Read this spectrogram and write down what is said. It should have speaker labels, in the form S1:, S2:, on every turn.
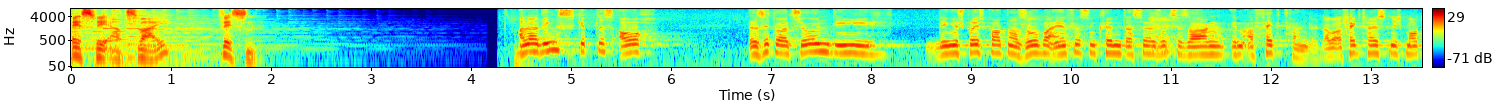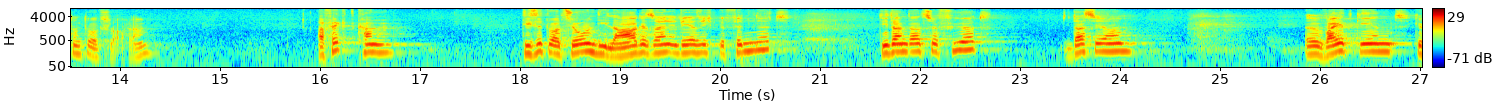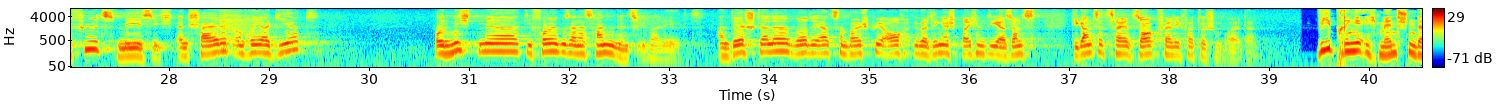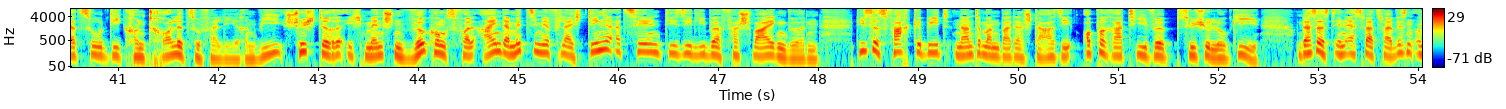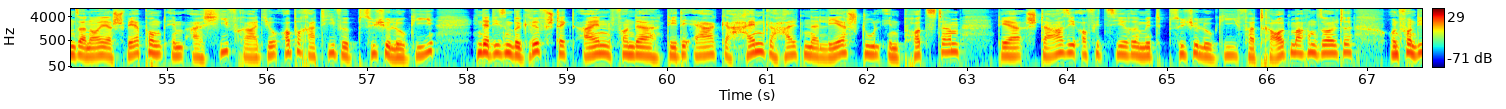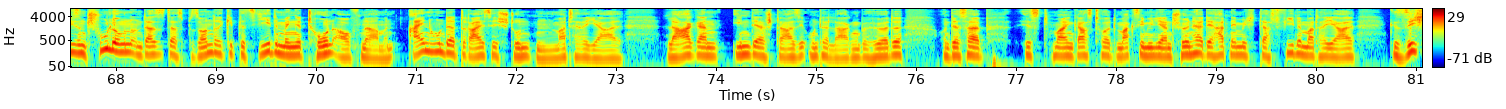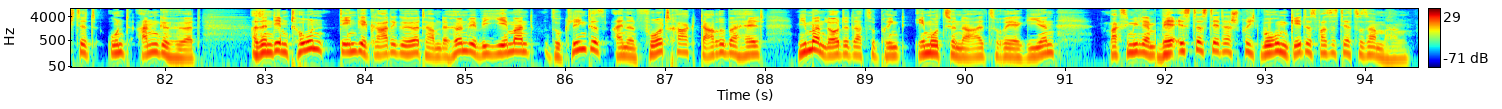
S1: SWR 2 Wissen.
S2: Allerdings gibt es auch äh, Situationen, die den Gesprächspartner so beeinflussen können, dass er sozusagen im Affekt handelt. Aber Affekt heißt nicht Mord und Totschlag. Ja? Affekt kann die Situation, die Lage sein, in der er sich befindet, die dann dazu führt, dass er äh, weitgehend gefühlsmäßig entscheidet und reagiert und nicht mehr die Folgen seines Handelns überlegt. An der Stelle würde er zum Beispiel auch über Dinge sprechen, die er sonst die ganze Zeit sorgfältig vertuschen wollte.
S3: Wie bringe ich Menschen dazu, die Kontrolle zu verlieren? Wie schüchtere ich Menschen wirkungsvoll ein, damit sie mir vielleicht Dinge erzählen, die sie lieber verschweigen würden? Dieses Fachgebiet nannte man bei der Stasi operative Psychologie. Und das ist in SWR 2 Wissen unser neuer Schwerpunkt im Archivradio, operative Psychologie. Hinter diesem Begriff steckt ein von der DDR geheim gehaltener Lehrstuhl in Potsdam, der Stasi-Offiziere mit Psychologie vertraut machen sollte. Und von diesen Schulungen, und das ist das Besondere, gibt es jede Menge Tonaufnahmen, 130 Stunden Material lagern in der Stasi-Unterlagenbehörde. Und deshalb ist mein Gast heute Maximilian Schönherr, der hat nämlich das viele Material gesichtet und angehört. Also in dem Ton, den wir gerade gehört haben, da hören wir, wie jemand, so klingt es, einen Vortrag darüber hält, wie man Leute dazu bringt, emotional zu reagieren. Maximilian, wer ist das, der da spricht? Worum geht es? Was ist der Zusammenhang?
